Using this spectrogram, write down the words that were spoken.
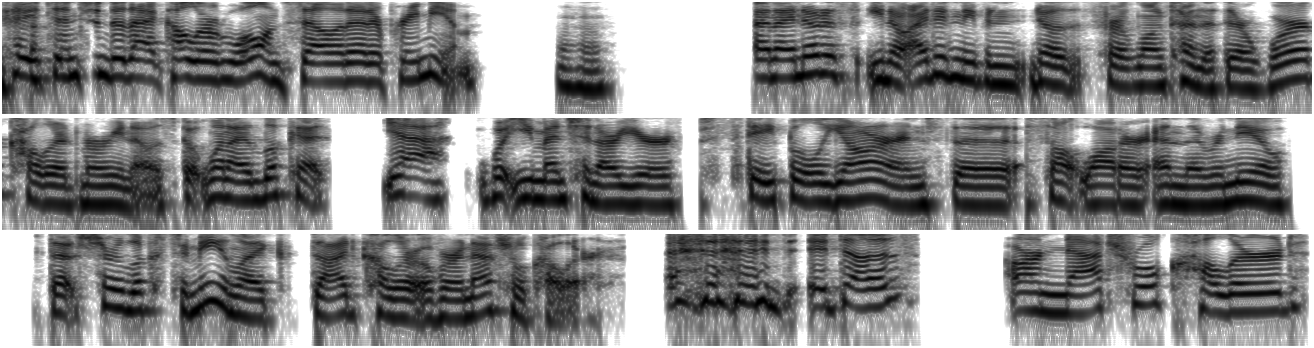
pay attention to that colored wool and sell it at a premium. and I noticed, you know, I didn't even know for a long time that there were colored merinos, but when I look at Yeah. what you mentioned are your staple yarns, the saltwater and the renew, that sure looks to me like dyed color over a natural color. And it does. Our natural colored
